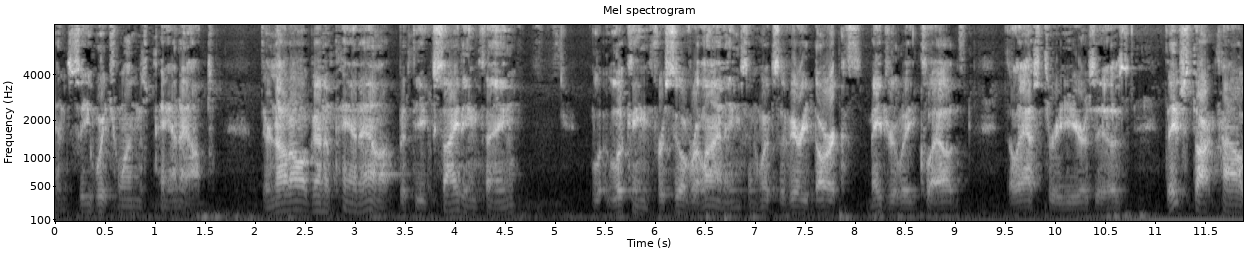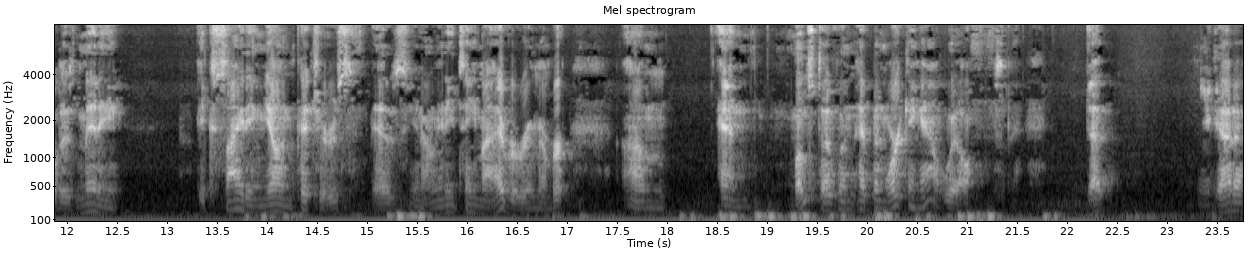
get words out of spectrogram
and see which ones pan out. They're not all going to pan out, but the exciting thing, looking for silver linings and what's a very dark major league cloud the last three years is they've stockpiled as many exciting young pitchers as you know any team I ever remember, um, and most of them have been working out well. That you gotta.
